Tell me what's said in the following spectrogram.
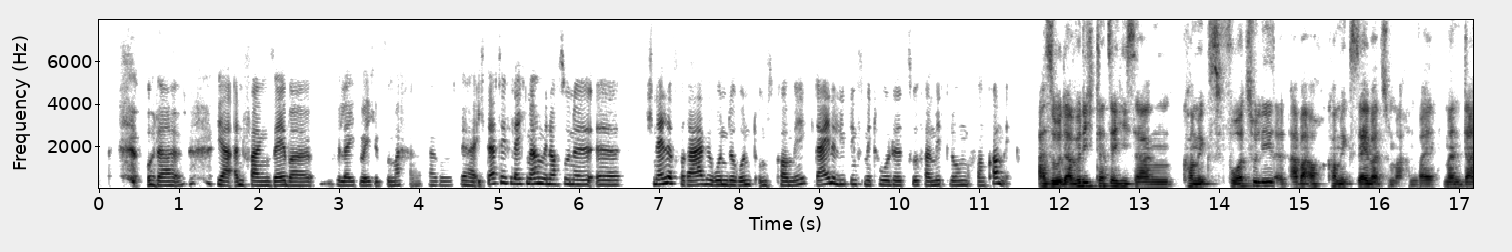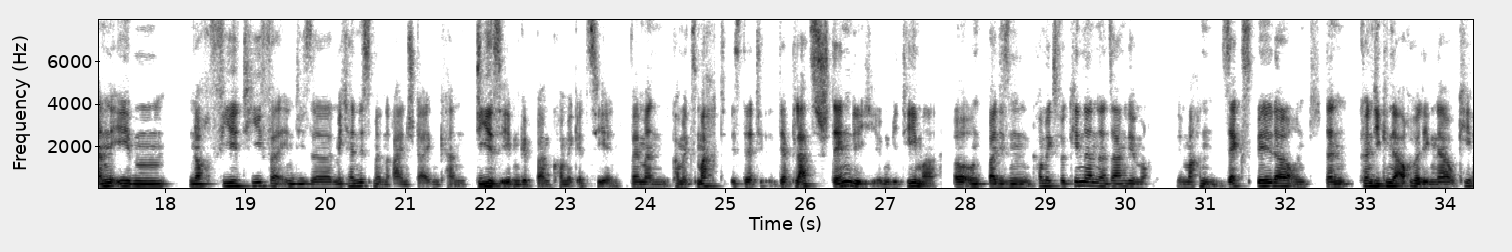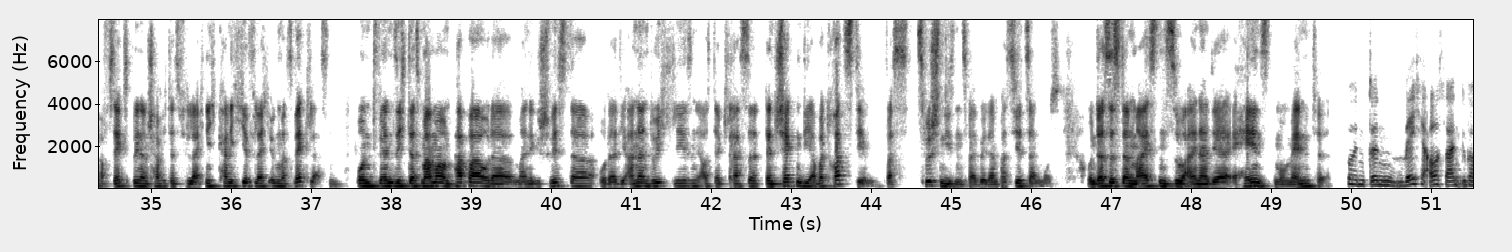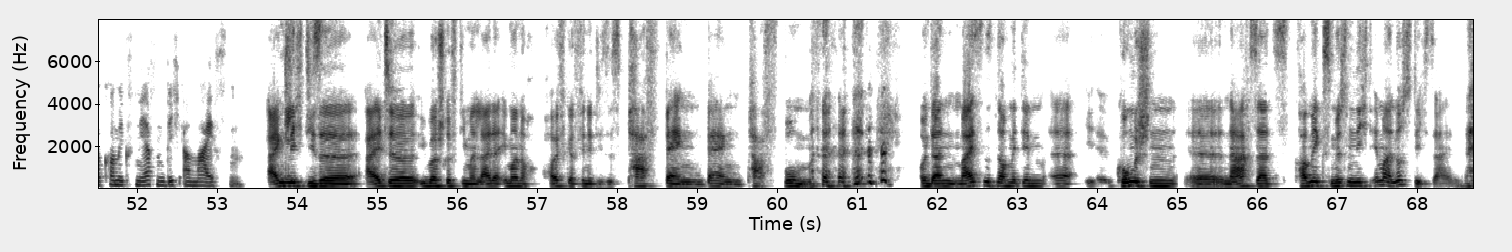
oder ja, anfangen selber vielleicht welche zu machen. Also ja, ich dachte, vielleicht machen wir noch so eine äh, Schnelle Fragerunde rund ums Comic. Deine Lieblingsmethode zur Vermittlung von Comics? Also da würde ich tatsächlich sagen, Comics vorzulesen, aber auch Comics selber zu machen, weil man dann eben noch viel tiefer in diese Mechanismen reinsteigen kann, die es eben gibt beim Comic erzählen. Wenn man Comics macht, ist der, der Platz ständig irgendwie Thema. Äh, und bei diesen Comics für Kindern, dann sagen wir noch, wir machen sechs Bilder und dann können die Kinder auch überlegen, na okay, auf sechs Bildern schaffe ich das vielleicht nicht, kann ich hier vielleicht irgendwas weglassen? Und wenn sich das Mama und Papa oder meine Geschwister oder die anderen durchlesen aus der Klasse, dann checken die aber trotzdem, was zwischen diesen zwei Bildern passiert sein muss. Und das ist dann meistens so einer der erhellendsten Momente. Und dann, welche Aussagen über Comics nerven dich am meisten? Eigentlich diese alte Überschrift, die man leider immer noch häufiger findet, dieses Puff, Bang, Bang, Puff, Bumm. Und dann meistens noch mit dem äh, komischen äh, Nachsatz, Comics müssen nicht immer lustig sein.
